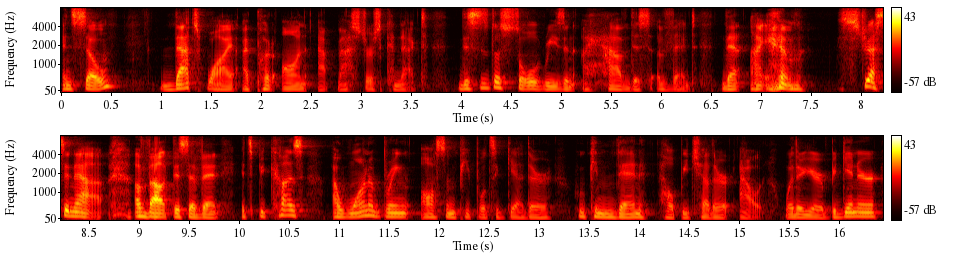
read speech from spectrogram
And so that's why I put on App Masters Connect. This is the sole reason I have this event that I am stressing out about this event. It's because I want to bring awesome people together who can then help each other out. Whether you're a beginner,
